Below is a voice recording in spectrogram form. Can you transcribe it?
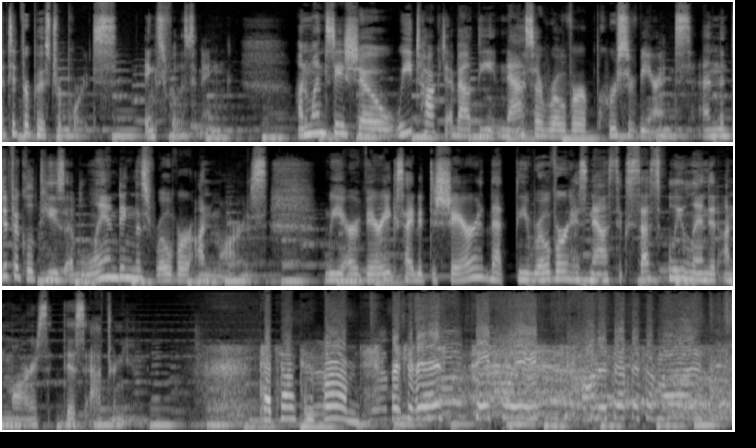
That's it for Post Reports. Thanks for listening. On Wednesday's show, we talked about the NASA rover Perseverance and the difficulties of landing this rover on Mars. We are very excited to share that the rover has now successfully landed on Mars this afternoon. Touchdown confirmed. Perseverance safely on the surface of Mars,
